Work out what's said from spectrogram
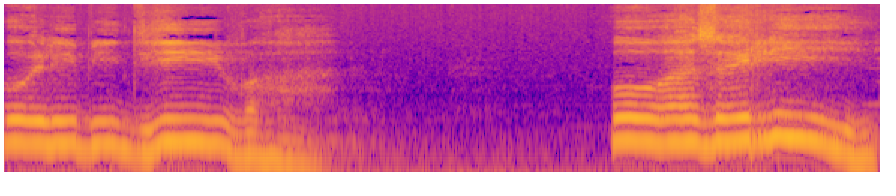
О, лебедива, о, озари,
